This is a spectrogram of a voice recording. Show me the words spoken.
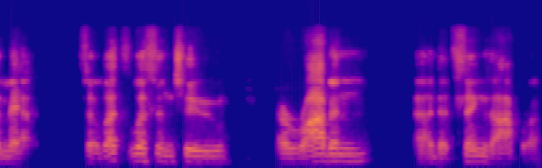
the Met. So let's listen to a robin uh, that sings opera.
